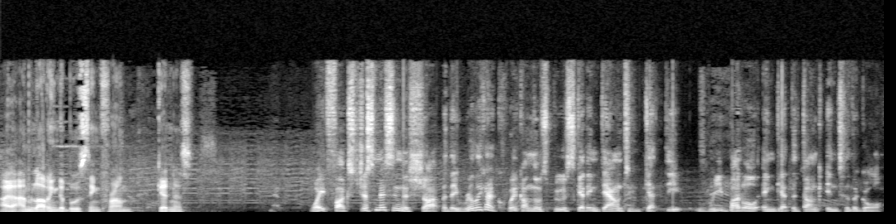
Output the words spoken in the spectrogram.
I, I'm loving the boosting from Guinness. White Fox just missing the shot, but they really got quick on those boosts, getting down to get the rebuttal and get the dunk into the goal.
